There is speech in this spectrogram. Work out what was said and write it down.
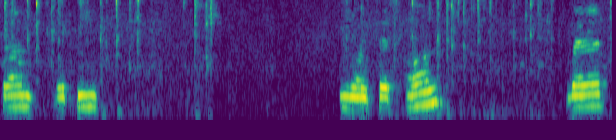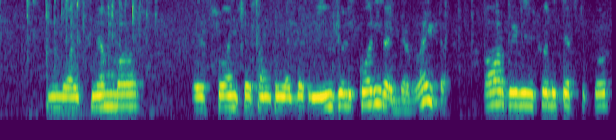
from AP invoices all where invoice number is so and so something like that. We usually query like that right? Or we will usually just put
